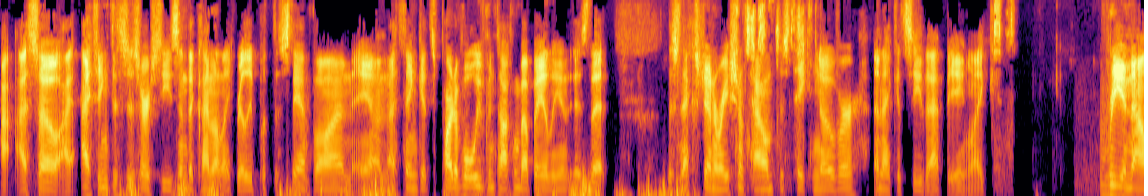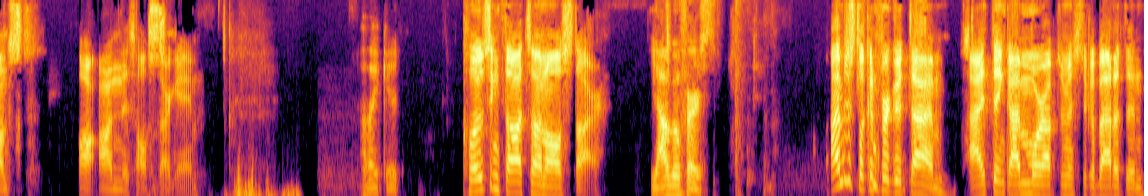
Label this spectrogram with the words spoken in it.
I, I- so I, I think this is her season to kind of like really put the stamp on, and I think it's part of what we've been talking about, Bailey, is that this next generation of talent is taking over, and I could see that being like re-announced on this All Star game. I like it. Closing thoughts on All Star. Yeah, I'll go first. I'm just looking for a good time. I think I'm more optimistic about it than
